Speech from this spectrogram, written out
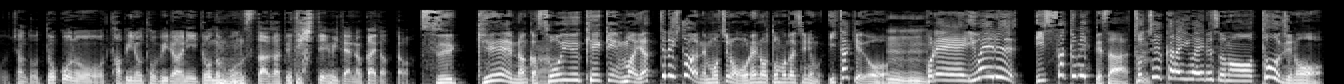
うん。ちゃんとどこの旅の扉にどのモンスターが出てきてみたいなの書いてあったわ。すっげえ、なんかそういう経験、まあやってる人はね、もちろん俺の友達にもいたけど、うんうん。これ、いわゆる、一作目ってさ、途中からいわゆるその、当時の、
